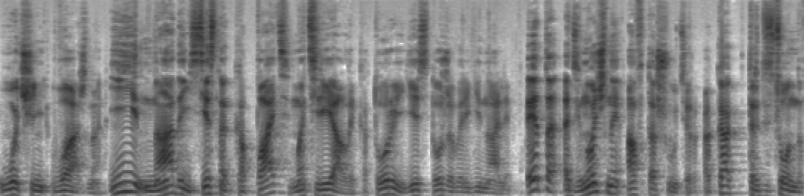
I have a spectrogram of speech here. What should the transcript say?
очень важно. И надо, естественно, копать материалы, которые есть тоже в оригинале. Это одиночный автошутер. А как традиционно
